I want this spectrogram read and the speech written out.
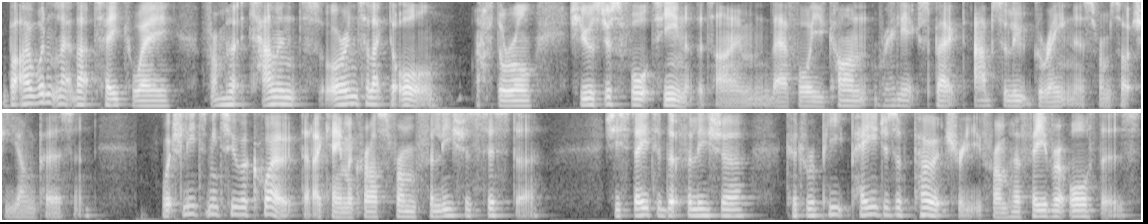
But I wouldn't let that take away from her talent or intellect at all. After all, she was just 14 at the time, therefore, you can't really expect absolute greatness from such a young person. Which leads me to a quote that I came across from Felicia's sister. She stated that Felicia could repeat pages of poetry from her favourite authors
